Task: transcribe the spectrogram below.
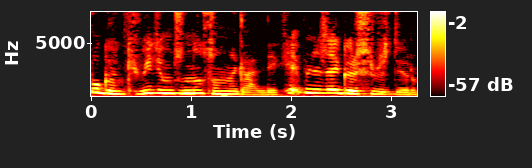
Bugünkü videomuzun sonuna geldik. Hepinize görüşürüz diyorum.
